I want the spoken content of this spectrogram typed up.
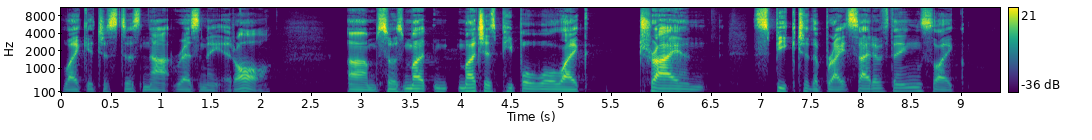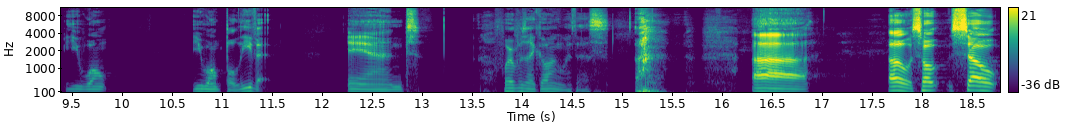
like it just does not resonate at all. Um, so as much much as people will like try and speak to the bright side of things, like you won't you won't believe it. And where was I going with this? uh, oh, so so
